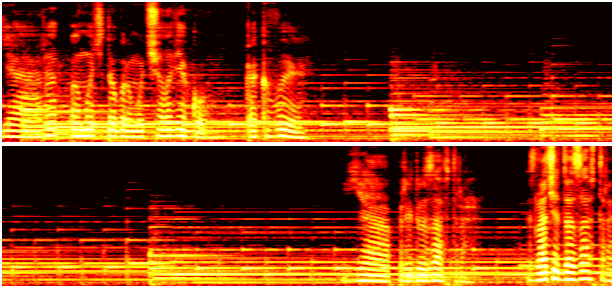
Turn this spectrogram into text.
Я рад помочь доброму человеку, как вы. Я приду завтра. Значит, до завтра.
